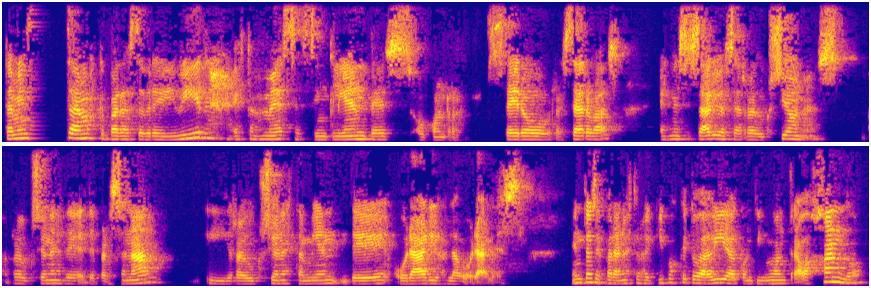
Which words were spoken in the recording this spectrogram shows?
También sabemos que para sobrevivir estos meses sin clientes o con cero reservas, es necesario hacer reducciones, reducciones de, de personal y reducciones también de horarios laborales. Entonces, para nuestros equipos que todavía continúan trabajando,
